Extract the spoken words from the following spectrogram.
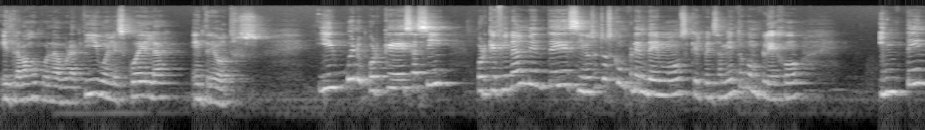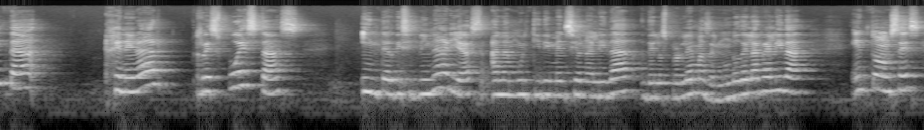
el trabajo colaborativo en la escuela, entre otros. Y bueno, ¿por qué es así? Porque finalmente si nosotros comprendemos que el pensamiento complejo intenta generar respuestas interdisciplinarias a la multidimensionalidad de los problemas del mundo de la realidad, entonces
